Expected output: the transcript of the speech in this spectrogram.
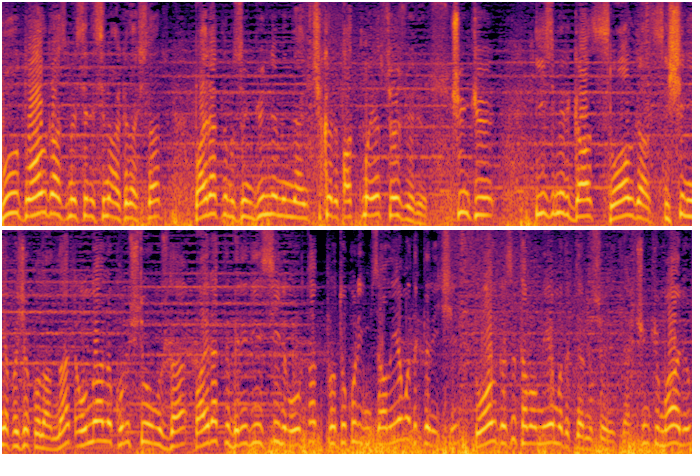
Bu doğalgaz meselesini arkadaşlar Bayraklımızın gündeminden çıkarıp atmaya söz veriyoruz. Çünkü İzmir Gaz, doğalgaz işini yapacak olanlar onlarla konuştuğumuzda Bayraklı Belediyesi ile ortak protokol imzalayamadıkları için doğalgazı tamamlayamadıklarını söylediler. Çünkü malum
